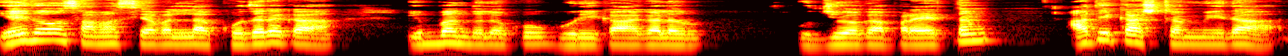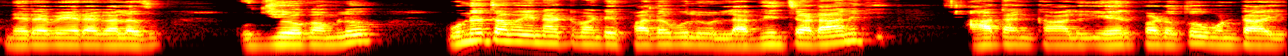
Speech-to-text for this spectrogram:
ఏదో సమస్య వల్ల కుదరక ఇబ్బందులకు గురి కాగలరు. ఉద్యోగ ప్రయత్నం అతి కష్టం మీద నెరవేరగలదు. ఉద్యోగంలో ఉన్నతమైనటువంటి పదవులు లభించడానికి ఆటంకాలు ఏర్పడుతూ ఉంటాయి.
